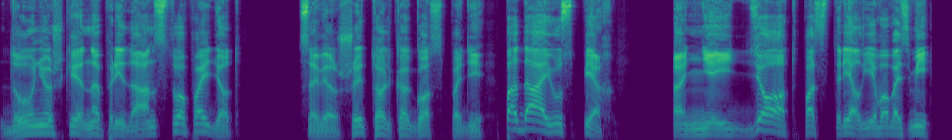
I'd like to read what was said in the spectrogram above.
Дунюшке на приданство пойдет. Соверши только, Господи, подай успех. А не идет, пострел его возьми.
